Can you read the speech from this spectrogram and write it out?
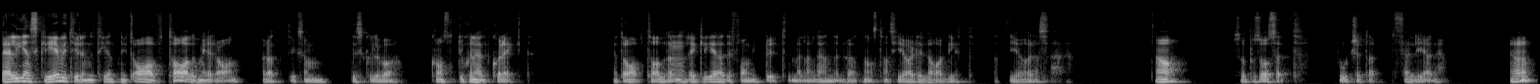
Belgien skrev ju till ett helt nytt avtal med Iran för att liksom, det skulle vara konstitutionellt korrekt. Ett avtal där man mm. reglerade fångutbyten mellan länderna för att någonstans göra det lagligt att göra så här. Ja, så på så sätt fortsätta följa det. Ja.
